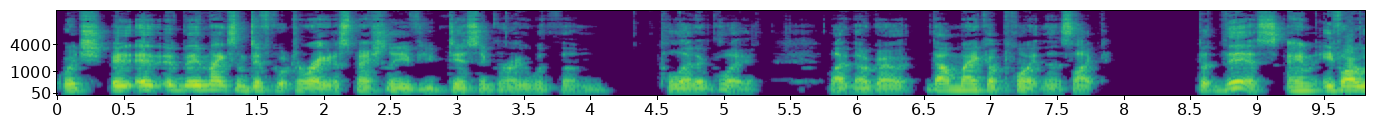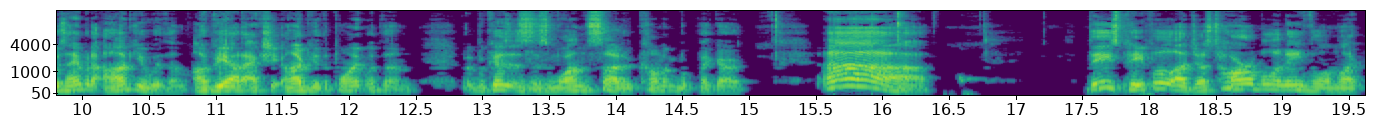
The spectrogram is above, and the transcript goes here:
which it, it, it makes them difficult to read, especially if you disagree with them politically. Like they'll go, they'll make a point that's like, but this, and if I was able to argue with them, I'd be able to actually argue the point with them. But because it's this one-sided comic book, they go, ah, these people are just horrible and evil. I'm like,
